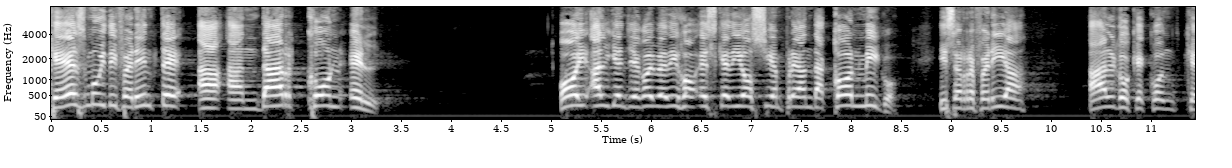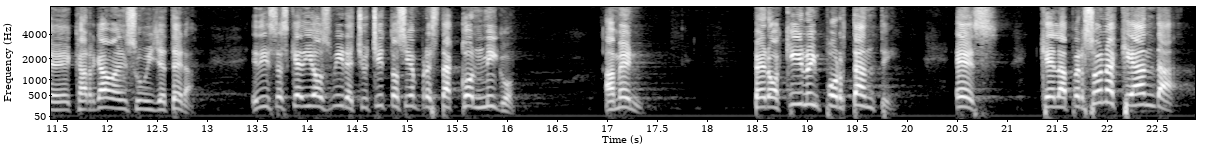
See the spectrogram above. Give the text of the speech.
Que es muy diferente a andar con él. Hoy alguien llegó y me dijo, "Es que Dios siempre anda conmigo." Y se refería algo que, que cargaba en su billetera. Y dices que Dios, mire, Chuchito siempre está conmigo. Amén. Pero aquí lo importante es que la persona que anda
